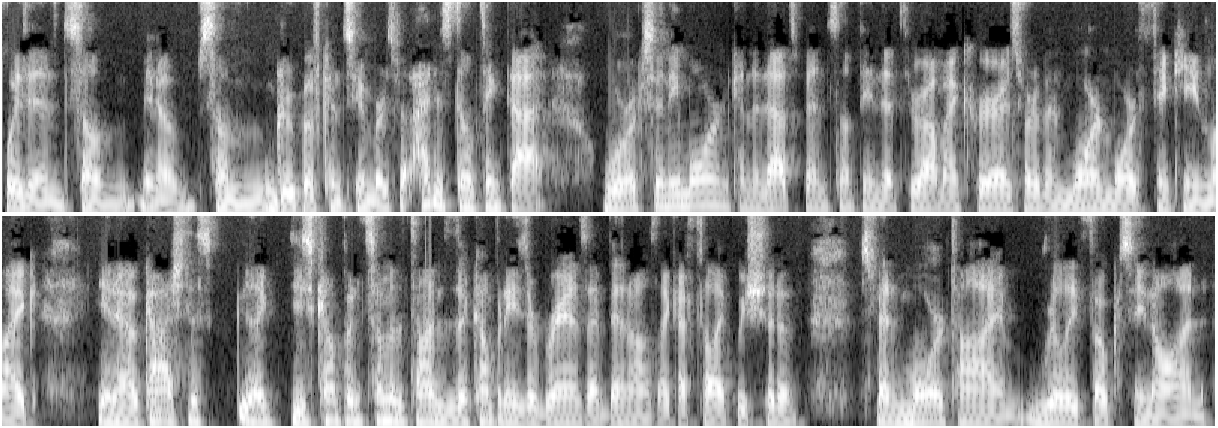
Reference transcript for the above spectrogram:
within some you know some group of consumers. But i just don't think that works anymore. And kind of that's been something that throughout my career i've sort of been more and more thinking like you know gosh this like these companies some of the times the companies or brands i've been on i was like i feel like we should have spent more time really focusing on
